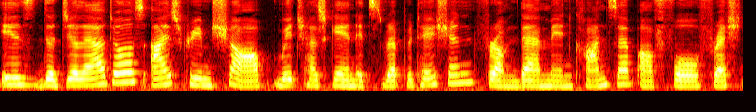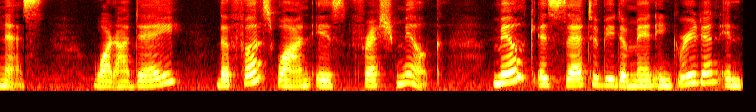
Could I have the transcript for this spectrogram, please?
is the Gelato's ice cream shop, which has gained its reputation from their main concept of full freshness. What are they? The first one is fresh milk. Milk is said to be the main ingredient in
